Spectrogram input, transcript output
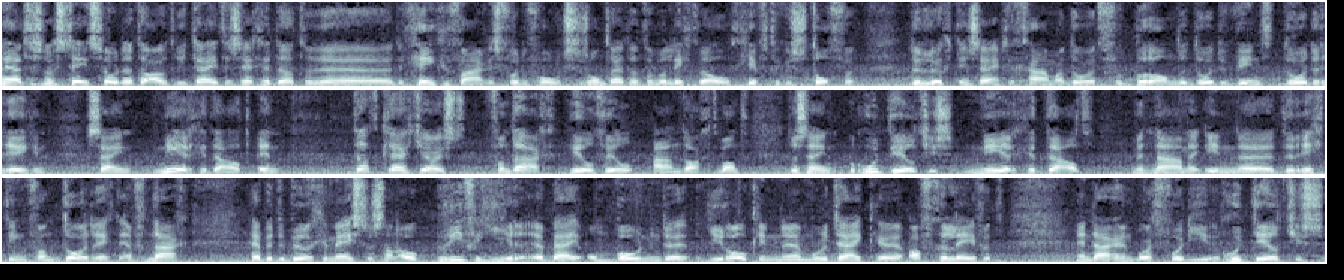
Nou het is nog steeds zo dat de autoriteiten zeggen dat er, uh, geen gevaar is voor de volksgezondheid. Dat er wellicht wel giftige stoffen de lucht in zijn gegaan, maar door het verbranden, door de wind, door de regen zijn neergedaald. En dat krijgt juist vandaag heel veel aandacht. Want er zijn roetdeeltjes neergedaald, met name in uh, de richting van Dordrecht. En vandaag hebben de burgemeesters dan ook brieven hier eh, bij omwonenden, hier ook in uh, Moerdijk, uh, afgeleverd. En daarin wordt voor die roetdeeltjes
